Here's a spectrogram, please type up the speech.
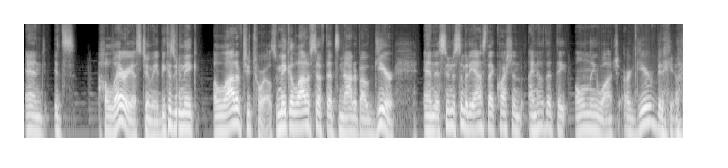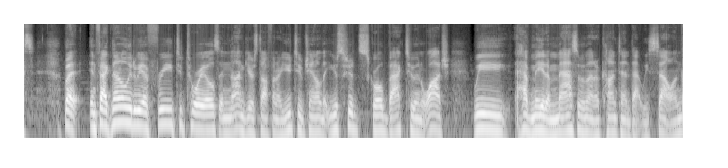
And it's hilarious to me because we make a lot of tutorials. We make a lot of stuff that's not about gear. And as soon as somebody asks that question, I know that they only watch our gear videos. But in fact, not only do we have free tutorials and non-gear stuff on our YouTube channel that you should scroll back to and watch, we have made a massive amount of content that we sell. And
